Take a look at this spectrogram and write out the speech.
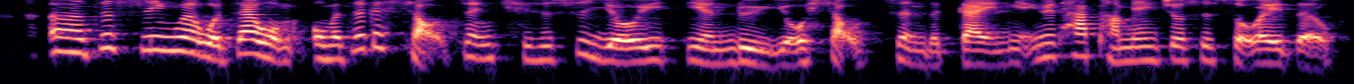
呃，这是因为我在我们我们这个小镇其实是有一点旅游小镇的概念，因为它旁边就是所谓的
